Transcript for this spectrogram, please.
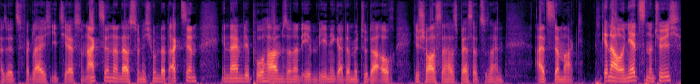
also jetzt Vergleich ETFs und Aktien, dann darfst du nicht 100 Aktien in deinem Depot haben, sondern eben weniger, damit du da auch die Chance hast, besser zu sein als der Markt. Genau, und jetzt natürlich,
